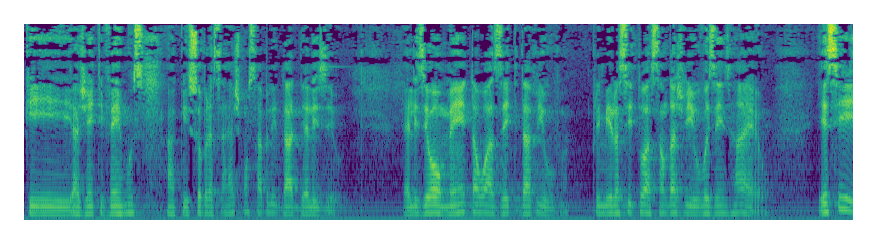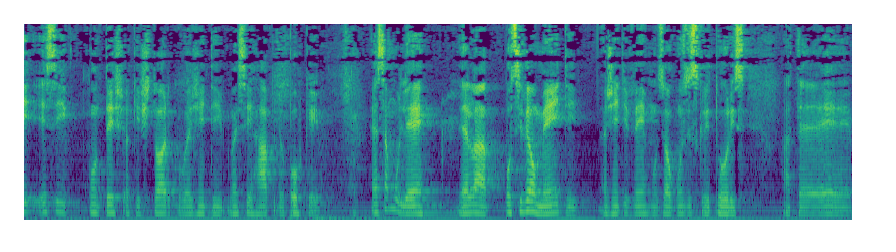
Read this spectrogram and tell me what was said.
que a gente vemos aqui sobre essa responsabilidade de Eliseu. Eliseu aumenta o azeite da viúva. Primeiro a situação das viúvas em Israel. Esse, esse contexto aqui histórico a gente vai ser rápido porque essa mulher, ela possivelmente a gente vemos alguns escritores até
